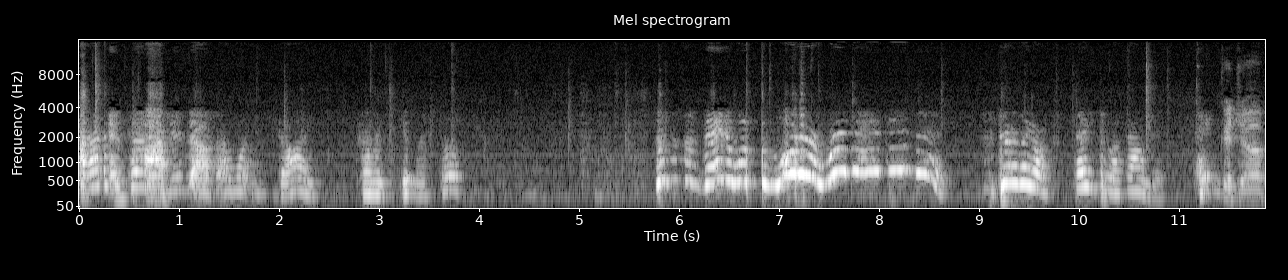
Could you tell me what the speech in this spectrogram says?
I have to And turn pasta. I want to die trying to get my stuff. This is invaded with water. Where the heck is it? There they are. Thank you. I found it. Thank Good job.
